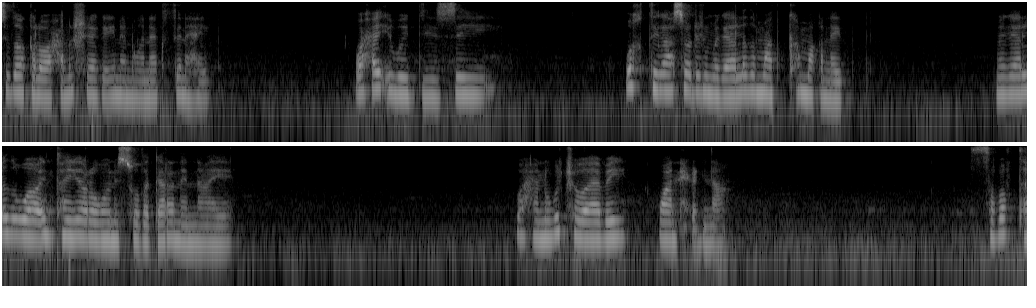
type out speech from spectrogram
sidoo kale waxaan u sheegay inaan wanaagsanahay waxay i weydiisay waqtigaasoo dhan magaalada maad ka maqnayd. Magaaladu waa intan yaroo waan iswada garanaynaaye. Waxaan ugu jawaabay waan xidhnaa sababta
